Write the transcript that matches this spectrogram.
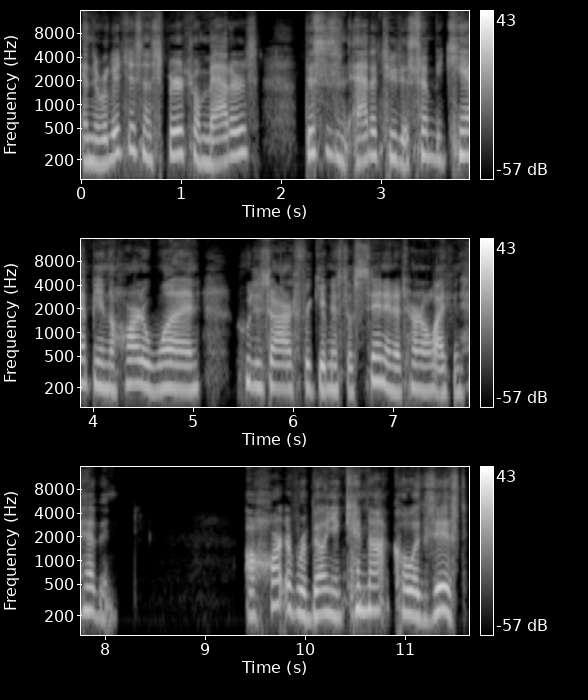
and the religious and spiritual matters, this is an attitude that simply can't be in the heart of one who desires forgiveness of sin and eternal life in heaven. A heart of rebellion cannot coexist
